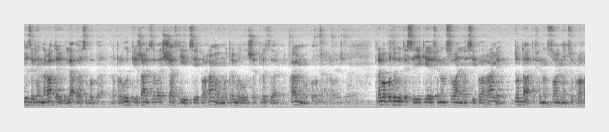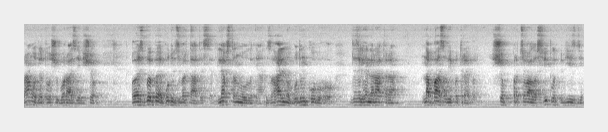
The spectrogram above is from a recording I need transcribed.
дизель-генераторів для ОСББ. На превеликий жаль, за весь час дії цієї програми ми отримали лише три звернення. Правильно, Микола Петрович? Треба подивитися, яке фінансування на цій програмі, додати фінансування на цю програму для того, щоб у разі, якщо ОСББ будуть звертатися для встановлення загальнобудинкового дизель-генератора на базові потреби, щоб працювало світло в під'їзді,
